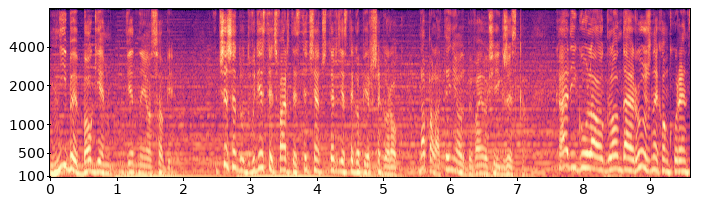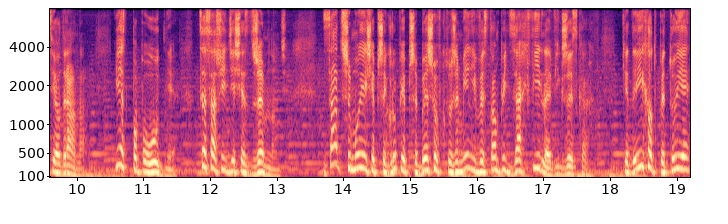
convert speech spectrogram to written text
niby Bogiem w jednej osobie. Przyszedł 24 stycznia 1941 roku. Na Palatynie odbywają się igrzyska. Caligula ogląda różne konkurencje od rana. Jest popołudnie. Cesarz idzie się zdrzemnąć. Zatrzymuje się przy grupie przybyszów, którzy mieli wystąpić za chwilę w igrzyskach. Kiedy ich odpytuje,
